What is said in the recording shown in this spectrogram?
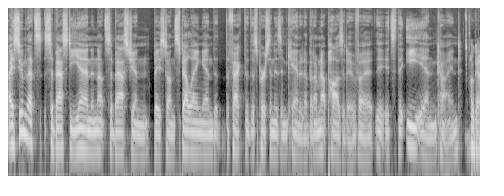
I assume that's Sebastien and not Sebastian based on spelling and the, the fact that this person is in Canada, but I'm not positive. Uh, it's the EN kind. Okay.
